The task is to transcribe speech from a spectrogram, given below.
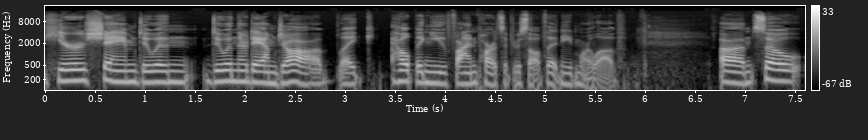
here's shame doing doing their damn job, like helping you find parts of yourself that need more love. Um, so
